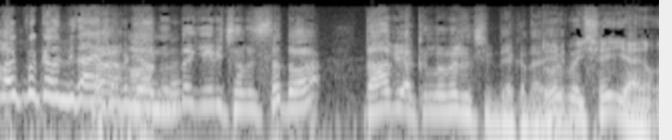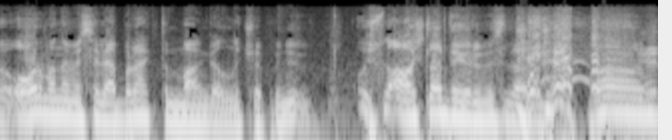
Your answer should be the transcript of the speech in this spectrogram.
Bak bakalım bir daha ha, yapabiliyor mu? anında geri çalışsa doğa daha bir akıllanırdık şimdiye kadar. Doğru yani. böyle şey yani ormana mesela bıraktım mangalını çöpünü. Üstüne ağaçlar devrilmesi lazım. Bam.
